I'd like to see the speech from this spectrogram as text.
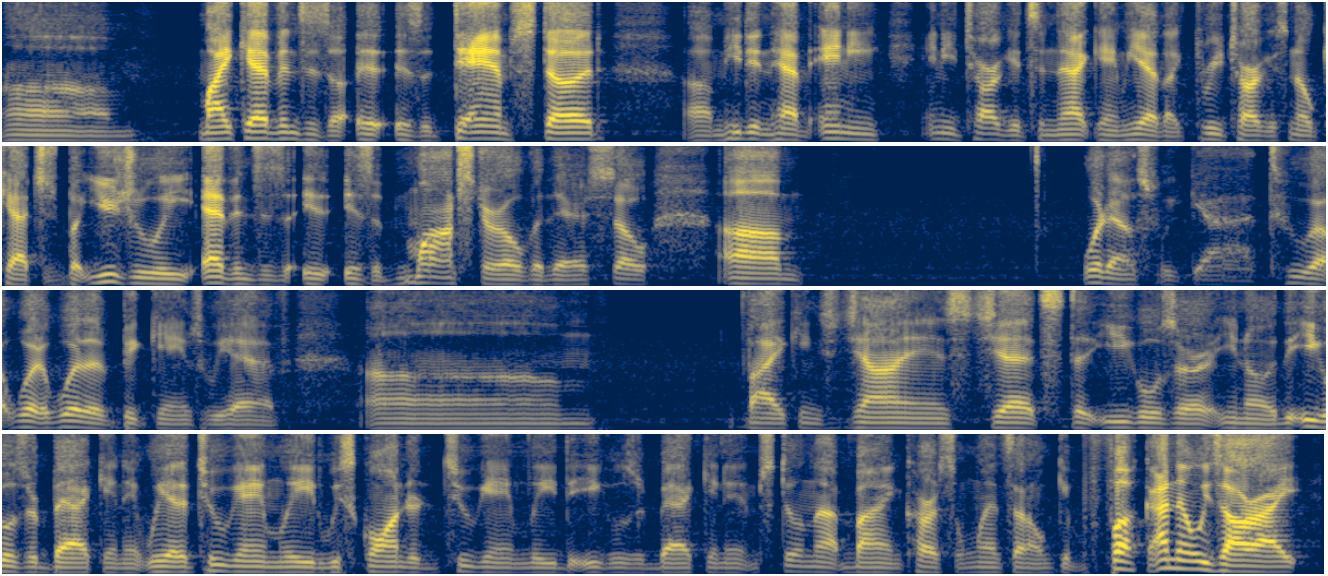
um, Mike Evans is a is a damn stud. Um, he didn't have any any targets in that game. He had like three targets, no catches. But usually Evans is is, a monster over there. So um, what else we got? Who what what are the big games we have? Um, Vikings, Giants, Jets, the Eagles are, you know, the Eagles are back in it. We had a two-game lead. We squandered a two-game lead. The Eagles are back in it. I'm still not buying Carson Wentz. I don't give a fuck. I know he's all right.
